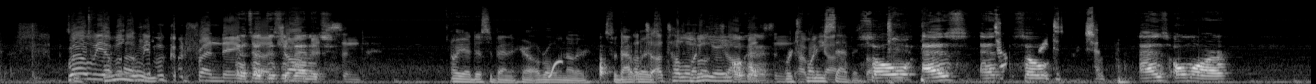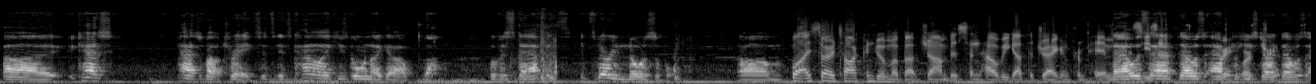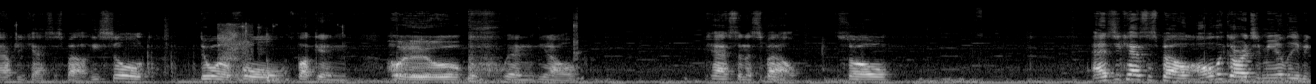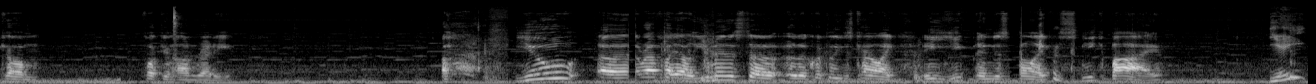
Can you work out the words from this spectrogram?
"Well, we have a we have a good friend named That's at uh, disadvantage. Jombus, and Oh yeah, disadvantage. Here, I'll roll another. So that I'll, was t- I'll tell him about 28 Jombus Okay. or how we got 27. So as as so as Omar uh, casts pass without trace, it's it's kind of like he's going like a with his staff. It's it's very noticeable. Um, Well, I started talking to him about Jombus and how we got the dragon from him. that was af- that was after he started. That was after he cast the spell. He's still doing a full fucking and you know casting a spell. So as you cast the spell, all the guards immediately become fucking unready. you, uh, Raphial, you managed to, uh, to quickly just kind of like yeet and just kind of like sneak by, Yeet!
